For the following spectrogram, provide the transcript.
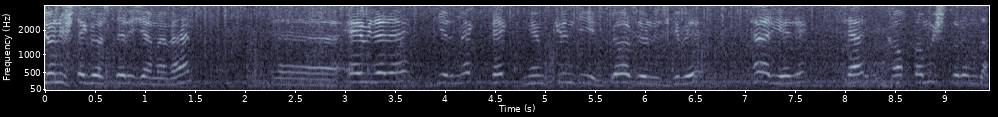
dönüşte göstereceğim hemen. Ee, evlere girmek pek mümkün değil. Gördüğünüz gibi her yeri sel kaplamış durumda.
